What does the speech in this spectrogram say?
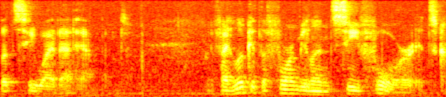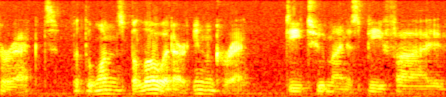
Let's see why that happened. If I look at the formula in C4, it's correct, but the ones below it are incorrect. D2 minus B5,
